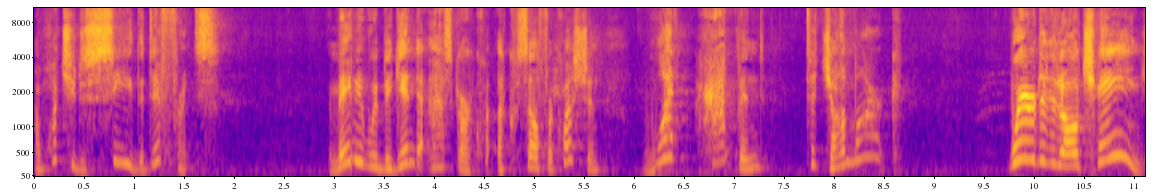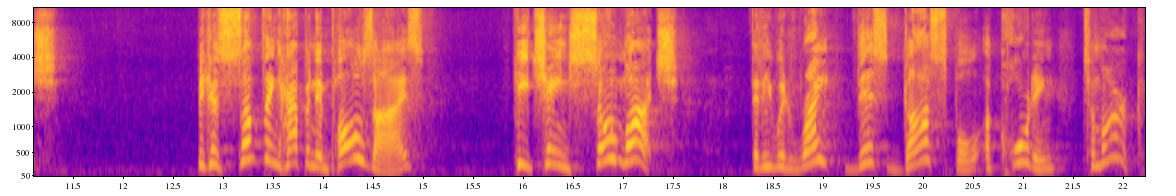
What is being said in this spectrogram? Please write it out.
I want you to see the difference. Maybe we begin to ask ourselves uh, a question what happened to John Mark? Where did it all change? Because something happened in Paul's eyes. He changed so much that he would write this gospel according to Mark.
